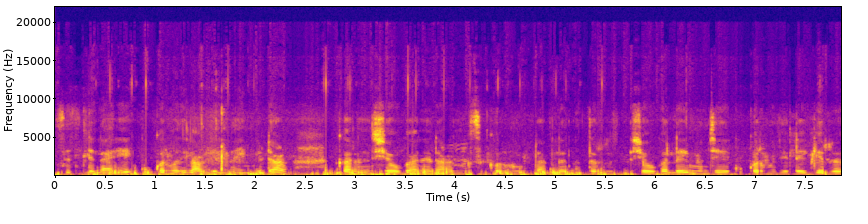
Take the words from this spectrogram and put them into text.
शिजलेलं आहे. कुकरमध्ये लावलेलं नाही मी डाळ. कारण शेवगा आणि डाळ मिक्स करून टाकल्यानंतर शेवगा लई म्हणजे कुकरमध्ये लई गिर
